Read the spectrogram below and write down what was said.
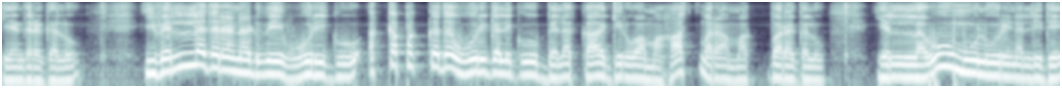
ಕೇಂದ್ರಗಳು. ಇವೆಲ್ಲದರ ನಡುವೆ ಊರಿಗೂ, ಅಕ್ಕಪಕ್ಕದ ಊರುಗಳಿಗೂ ಬೆಳಕಾಗಿರುವ ಮಹಾತ್ಮರ ಮಕ್ಬರಗಳು ಎಲ್ಲವೂ ಮೂಳೂರಿನಲ್ಲಿದೆ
